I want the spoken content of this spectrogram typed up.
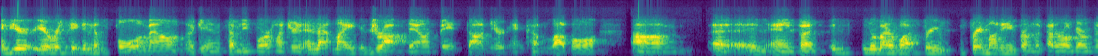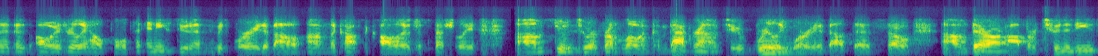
If you're you're receiving the full amount, again, 7,400, and that might drop down based on your income level. Um, but no matter what, free free money from the federal government is always really helpful to any student who's worried about um, the cost of college, especially um, students who are from low income backgrounds who really worry about this. So there are opportunities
